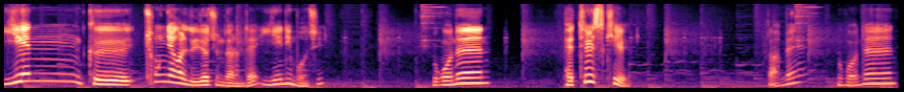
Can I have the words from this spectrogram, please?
EN 그 총량을 늘려준다는데 EN이 뭐지? 요거는 배틀 스킬. 그 다음에 요거는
